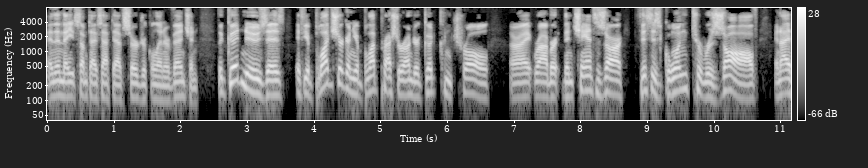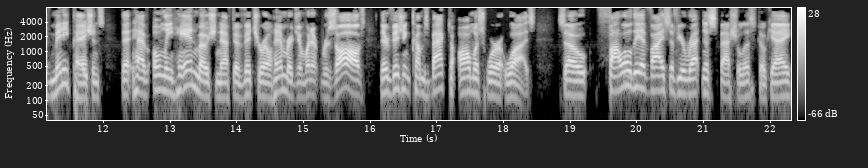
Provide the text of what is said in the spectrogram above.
And then they sometimes have to have surgical intervention. The good news is if your blood sugar and your blood pressure are under good control, all right, Robert, then chances are this is going to resolve. And I have many patients that have only hand motion after a vitreal hemorrhage. And when it resolves, their vision comes back to almost where it was. So follow the advice of your retina specialist, okay?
